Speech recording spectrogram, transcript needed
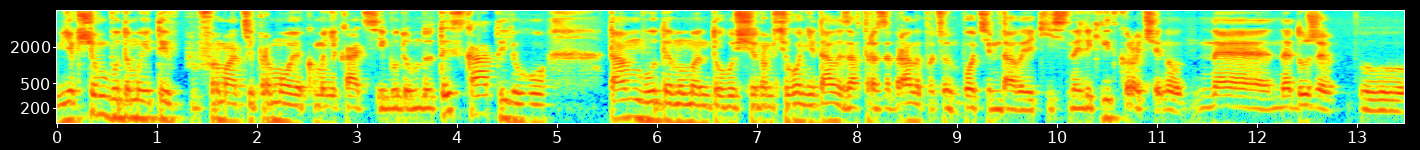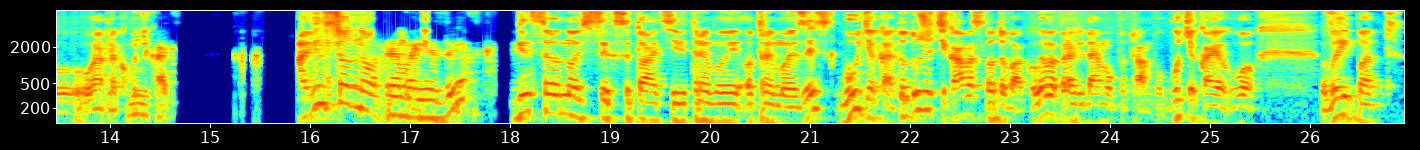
е, якщо ми будемо йти в форматі прямої комунікації, будемо дотискати його, там буде момент того, що нам сьогодні дали, завтра забрали, потім, потім дали якийсь неліквід. Коротше, ну не, не дуже гарна комунікація. А він все одно отримає зиск. Він все одно з цих ситуацій отримує, отримує зиск. Будь-яка тут дуже цікава складова. Коли ми переглядаємо по Трампу, будь-яка його випад,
